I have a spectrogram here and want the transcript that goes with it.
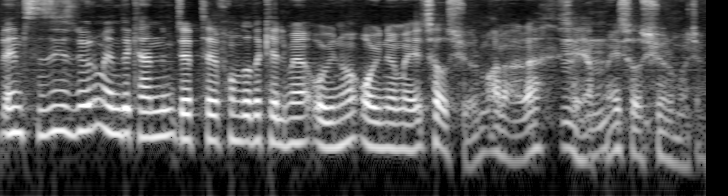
hem sizi izliyorum hem de kendim cep telefonunda da kelime oyunu oynamaya çalışıyorum. Ara ara şey yapmaya çalışıyorum hocam.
